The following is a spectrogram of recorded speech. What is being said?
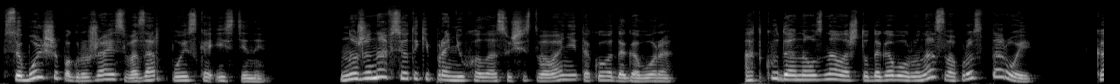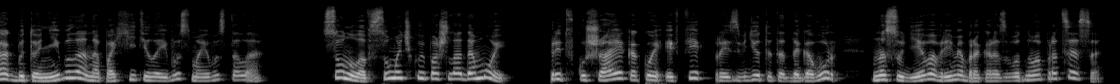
все больше погружаясь в азарт поиска истины. Но жена все-таки пронюхала о существовании такого договора. Откуда она узнала, что договор у нас, вопрос второй. Как бы то ни было, она похитила его с моего стола. Сунула в сумочку и пошла домой, предвкушая, какой эффект произведет этот договор на суде во время бракоразводного процесса.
